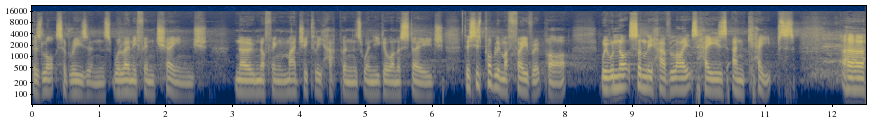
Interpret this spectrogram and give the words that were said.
There's lots of reasons. Will anything change? No, nothing magically happens when you go on a stage. This is probably my favorite part. We will not suddenly have lights, haze, and capes uh,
